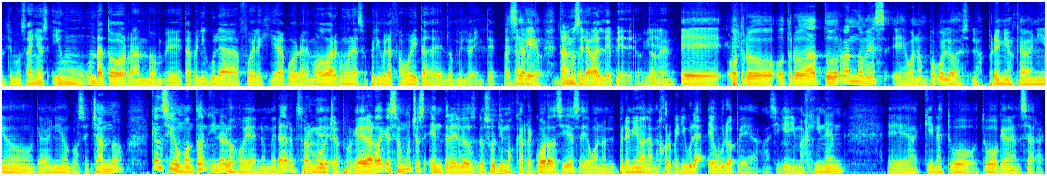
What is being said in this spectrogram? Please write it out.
últimos años. Y un, un dato random. Esta película fue elegida por Almodóvar como una de sus películas favoritas del 2020. Así que cierto. tenemos Dato. el aval de Pedro Bien. también. Eh, otro, otro dato random es, eh, bueno, un poco los, los premios que ha, venido, que ha venido cosechando, que han sido un montón y no los voy a enumerar. Son porque- muchos. Porque de verdad que son muchos. Entre los, los últimos que recuerdo, así es, eh, bueno, el premio a la mejor película europea. Así que Mm. imaginen eh, a quiénes tuvo, tuvo que vencer.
